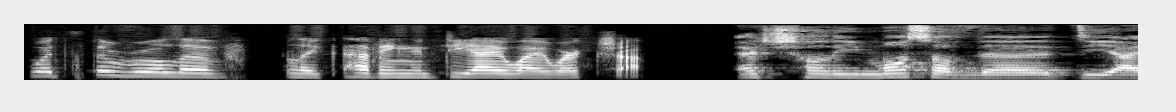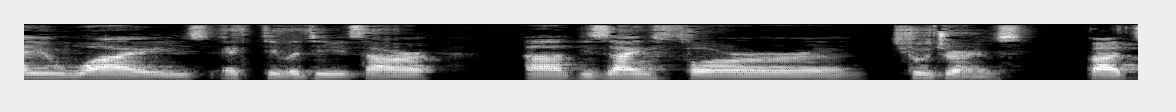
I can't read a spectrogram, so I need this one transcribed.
What's the rule of like having a DIY workshop? Actually, most of the DIY activities are uh, designed for children's but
